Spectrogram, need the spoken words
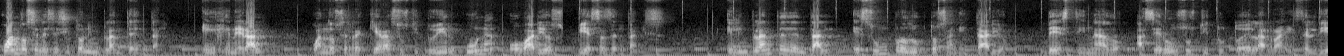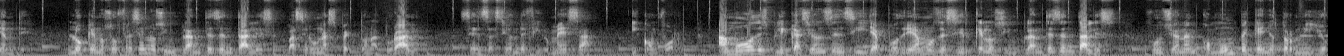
¿Cuándo se necesita un implante dental? En general, cuando se requiera sustituir una o varias piezas dentales. El implante dental es un producto sanitario destinado a ser un sustituto de la raíz del diente. Lo que nos ofrecen los implantes dentales va a ser un aspecto natural, sensación de firmeza A modo de explicación sencilla, podríamos decir que los implantes dentales funcionan como un pequeño tornillo,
